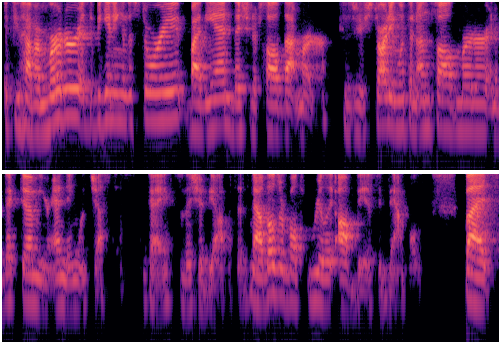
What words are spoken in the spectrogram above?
if you have a murder at the beginning of the story, by the end, they should have solved that murder because you're starting with an unsolved murder and a victim, you're ending with justice. Okay, so they should be opposites. Now, those are both really obvious examples, but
